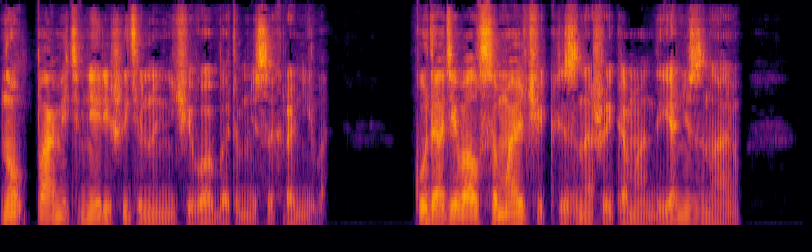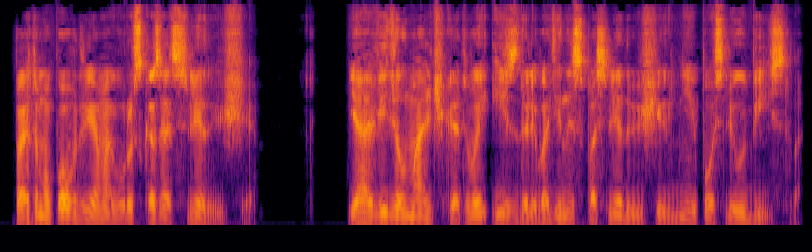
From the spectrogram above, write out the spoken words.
но память мне решительно ничего об этом не сохранила. Куда девался мальчик из нашей команды, я не знаю. По этому поводу я могу рассказать следующее. Я видел мальчика этого издали в один из последующих дней после убийства.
